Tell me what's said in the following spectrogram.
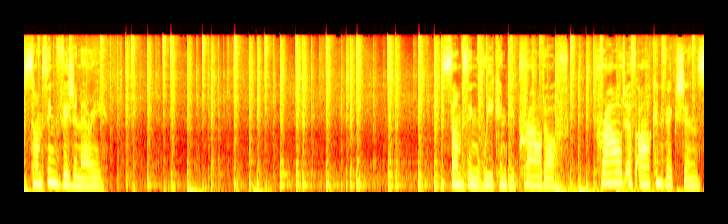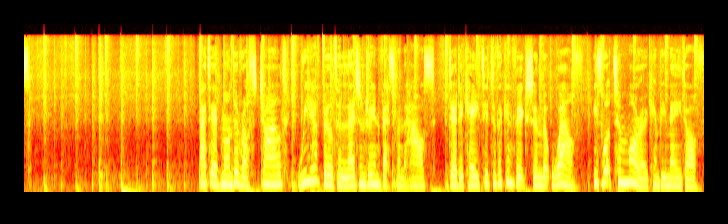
Something visionary. Something we can be proud of. Proud of our convictions. At Edmond de Rothschild, we have built a legendary investment house dedicated to the conviction that wealth is what tomorrow can be made of,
